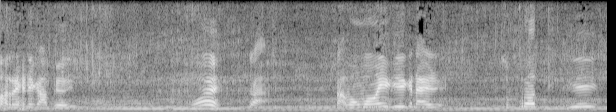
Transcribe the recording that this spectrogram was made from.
marene kabeh. Woi, tak tak wong-wong iki kena semprot iki.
